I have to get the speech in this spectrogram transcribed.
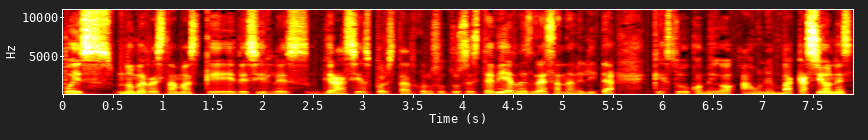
pues no me resta más que decirles gracias por estar con nosotros este viernes, gracias a Anabelita que estuvo conmigo aún en vacaciones.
